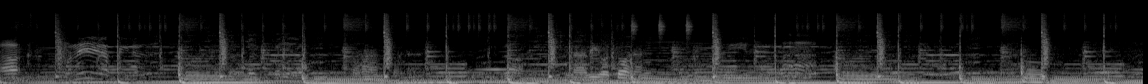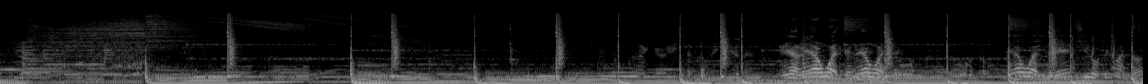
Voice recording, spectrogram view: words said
Ah, poné la pila. La bigotona. Aguante, mirá aguante. Espera Walter, eh, sigo filmando.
